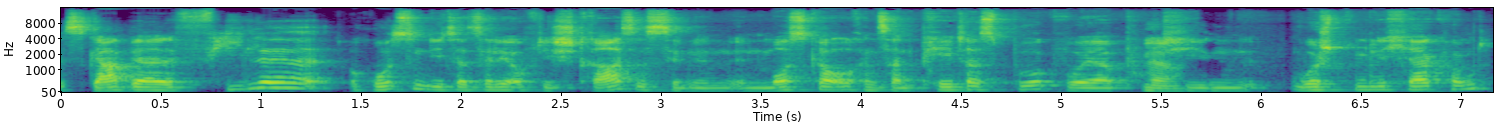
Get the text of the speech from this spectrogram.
es gab ja viele Russen, die tatsächlich auf die Straße sind, in, in Moskau, auch in St. Petersburg, wo ja Putin ja. ursprünglich herkommt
